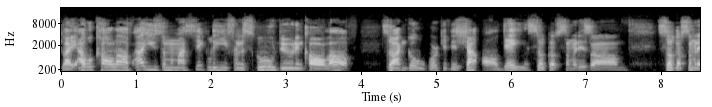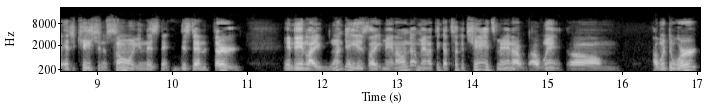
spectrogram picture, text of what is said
Like I would call off. I use some of my sick leave from the school, dude, and call off so I can go work at this shop all day and soak up some of this um soak up some of the education of sewing and this this that and the third. And then like one day it's like, man, I don't know, man. I think I took a chance, man. I, I went um I went to work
